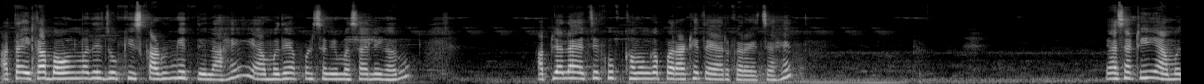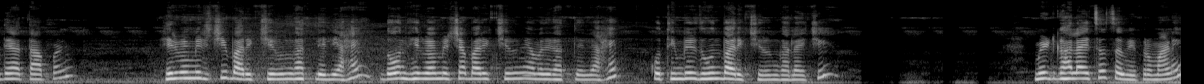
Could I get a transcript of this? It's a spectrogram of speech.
आता एका बाउलमध्ये जो किस काढून घेतलेला आहे यामध्ये आपण सगळे मसाले घालू. आपल्याला याचे खूप खमंग पराठे तयार करायचे आहेत. यासाठी यामध्ये आता आपण हिरवी मिरची बारीक चिरून घातलेली आहे. दोन हिरव्या मिरच्या बारीक चिरून यामध्ये घातलेल्या आहेत. कोथिंबीर धुवून बारीक चिरून घालायची. मीठ घालायचं चवीप्रमाणे.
